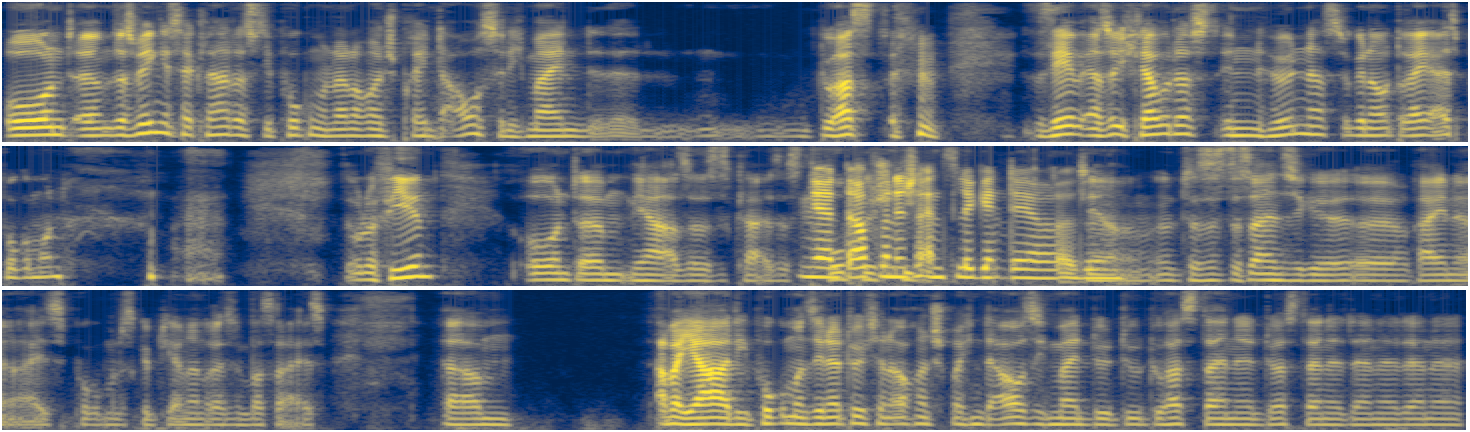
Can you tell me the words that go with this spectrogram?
Und ähm, deswegen ist ja klar, dass die Pokémon dann auch entsprechend aussehen. Ich meine, äh, du hast sehr, also ich glaube, du hast in Höhen hast du genau drei Eis-Pokémon. Oder vier. Und ähm, ja, also das ist klar, es ist Ja, tropisch, davon ist eins legendär. Also. Ja, das ist das einzige äh, reine Eis-Pokémon. Es gibt die anderen drei sind Wassereis. Ähm, aber ja, die Pokémon sehen natürlich dann auch entsprechend aus. Ich meine, du, du, du hast deine, du hast deine, deine, deine,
